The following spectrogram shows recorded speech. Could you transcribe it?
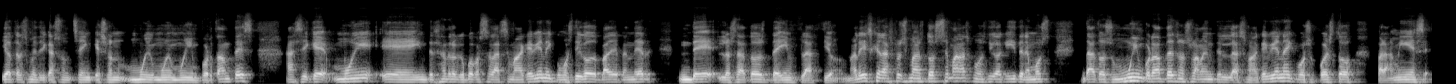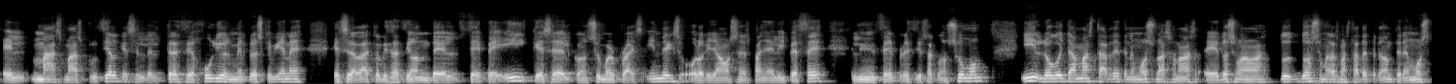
y a otras métricas on-chain que son muy, muy, muy importantes. Así que muy eh, interesante lo que puede pasar la semana que viene y, como os digo, va a depender de los datos de inflación, ¿vale? Es que en las próximas dos semanas, como os digo aquí, tenemos datos muy importantes, no solamente la semana que viene, que por supuesto para mí es el más, más crucial, que es el del 13 de julio, el miércoles que viene, que será la actualización del CPI, que es el Consumer Price Index o lo que llamamos en España el IPC, el índice de precios a consumo. Y luego ya más tarde tenemos unas semanas, eh, dos, semanas, dos semanas más tarde, perdón, tenemos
